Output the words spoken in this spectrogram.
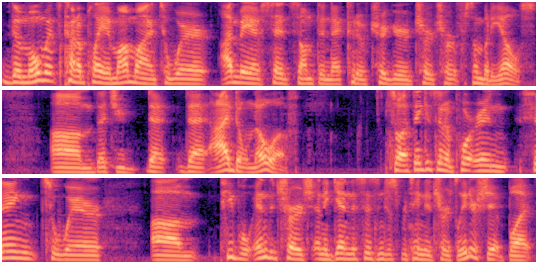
the moments kind of play in my mind to where I may have said something that could have triggered church hurt for somebody else um, that you that that I don't know of. So I think it's an important thing to where um, people in the church, and again, this isn't just pertaining to church leadership, but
